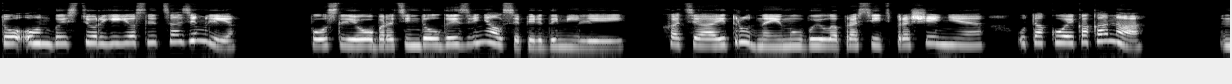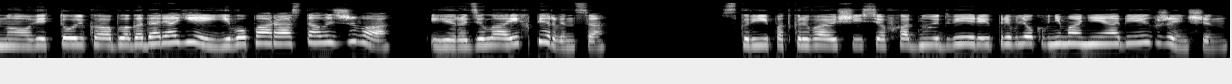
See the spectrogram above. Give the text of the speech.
то он бы стер ее с лица земли. После оборотень долго извинялся перед Эмилией, хотя и трудно ему было просить прощения у такой, как она. Но ведь только благодаря ей его пара осталась жива и родила их первенца. Скрип открывающейся входной двери привлек внимание обеих женщин,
